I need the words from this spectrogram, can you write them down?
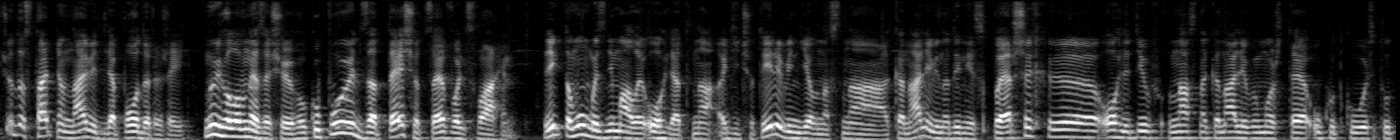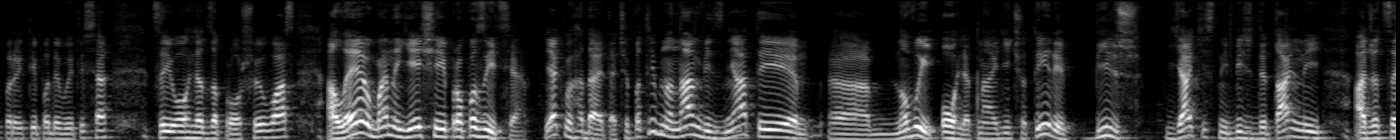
що достатньо навіть для подорожей. Ну і головне за що його купують, за те, що це Volkswagen. Рік тому ми знімали огляд на ID4. Він є у нас на каналі. Він один із перших е, оглядів у нас на каналі. Ви можете у кутку ось тут перейти подивитися. Цей огляд запрошую вас. Але в мене є ще й пропозиція. Як ви гадаєте, чи потрібно нам відзняти е, новий огляд на ID4 більш якісний, більш детальний, адже це,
